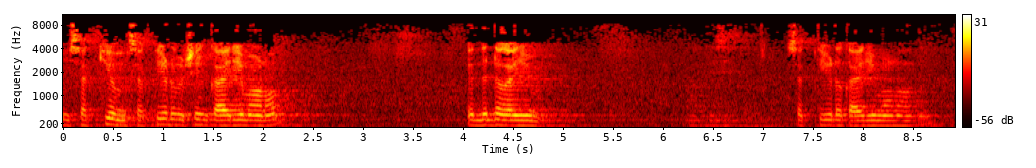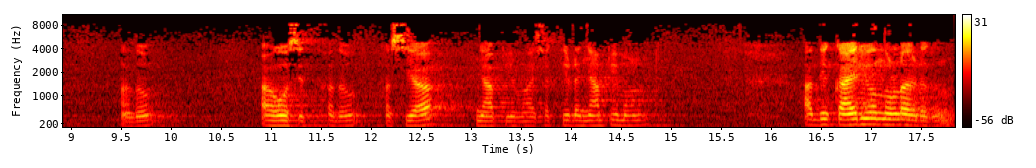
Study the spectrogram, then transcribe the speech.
ഈ ശക്യം ശക്തിയുടെ വിഷയം കാര്യമാണോ? എന്തിന്റെ കാര്യം? ശക്തിയുടെ കാര്യമാണോ അത്? അതോ അഹോസി അതോ അസ്യ ആ ശക്തിയുടെ ജ്ഞാപ്യമാണ്? ആദ്യം കാര്യമെന്നുള്ള എടുക്കുന്നു.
